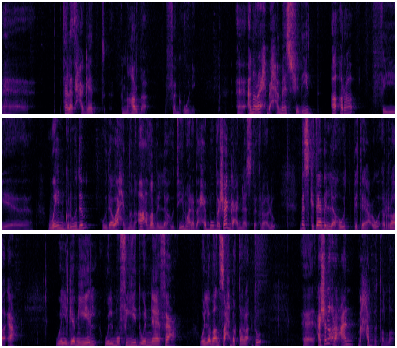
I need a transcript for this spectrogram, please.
آه ثلاث حاجات النهارده فاجئوني. آه أنا رايح بحماس شديد أقرأ في آه وين جرودم وده واحد من أعظم اللاهوتين وأنا بحبه وبشجع الناس تقرأ له. بس كتاب اللاهوت بتاعه الرائع والجميل والمفيد والنافع واللي بنصح بقراءته عشان أقرأ عن محبة الله.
